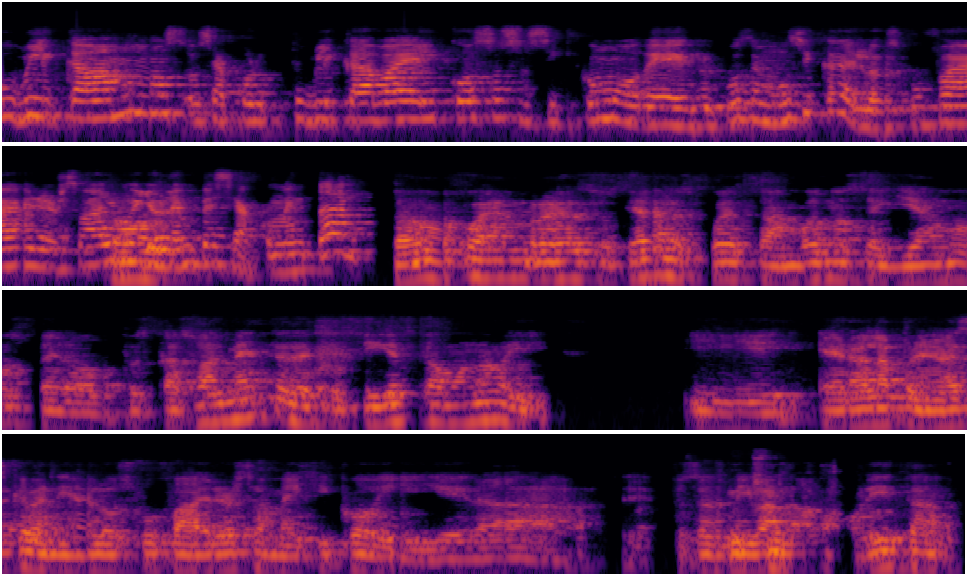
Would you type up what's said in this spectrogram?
publicábamos, o sea, publicaba él cosas así como de grupos de música, de los Foo Fighters o algo, y yo le empecé a comentar. Todo fue en redes sociales, pues ambos nos seguíamos, pero pues casualmente de que sigues a uno y, y era la primera vez que venían los Foo Fighters a México y era, eh, pues es mi banda favorita.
